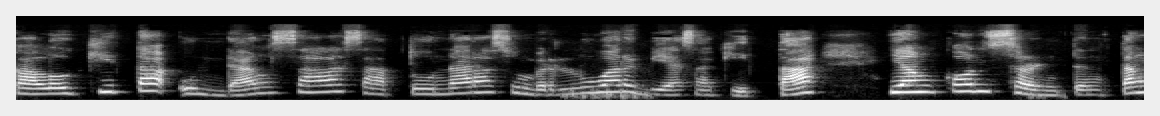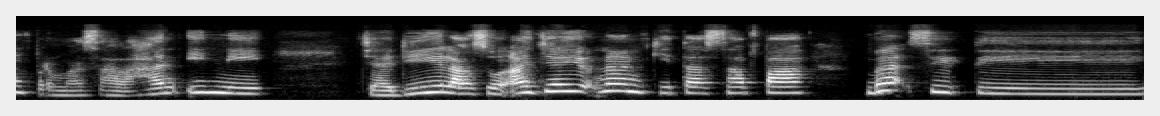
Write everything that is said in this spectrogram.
kalau kita undang salah satu narasumber luar biasa kita yang concern tentang permasalahan ini. Jadi langsung aja yuk Nan kita sapa Mbak Siti.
